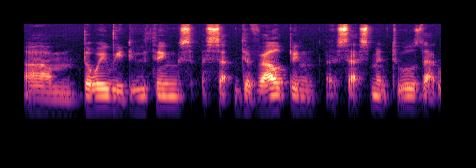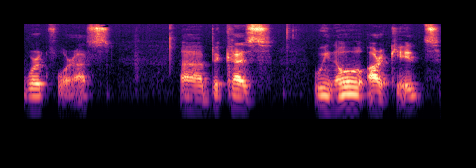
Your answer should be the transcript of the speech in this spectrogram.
um, the way we do things, ass- developing assessment tools that work for us uh, because we know our kids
